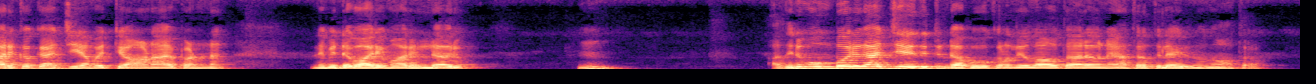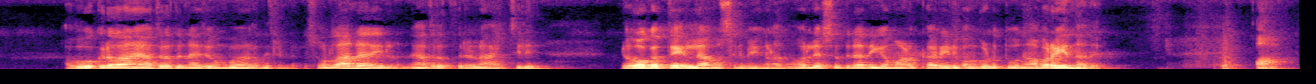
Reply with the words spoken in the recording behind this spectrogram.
ആർക്കൊക്കെ ഹജ്ജ് ചെയ്യാൻ പറ്റിയ ആണായ പെണ്ണ് നബിന്റെ ഭാര്യമാരെല്ലാവരും അതിനു മുമ്പ് ഒരു ഹജ്ജ് ചെയ്തിട്ടുണ്ട്. അബൂബക്കർ അലി യാത്രത്തിലായിരുന്നു എന്ന് മാത്രം. അബൂബക്കർ യാത്രത്തിന് അതിന് മുമ്പ് നടന്നിട്ടുണ്ട്. സുൽത്താന്റെ യാത്രത്തിലുള്ള ഹജ്ജിൽ ലോകത്തെ എല്ലാ മുസ്ലിമീങ്ങളും ഒരു ലക്ഷത്തിലധികം ആൾക്കാരിൽ പങ്കെടുത്തു എന്നാണ് പറയുന്നത്. ആ.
